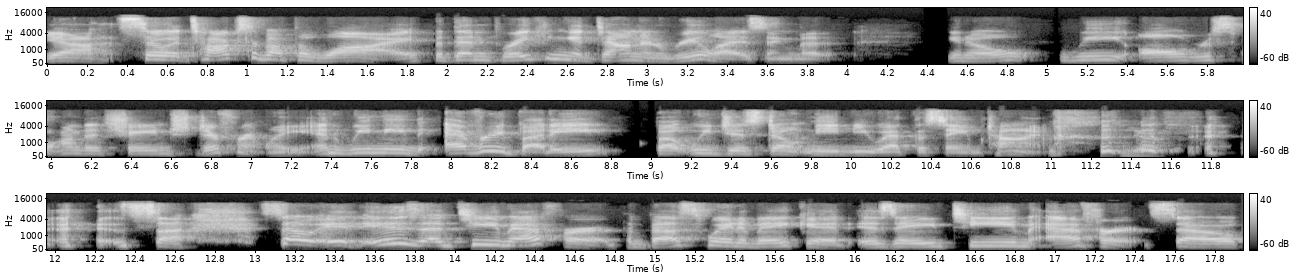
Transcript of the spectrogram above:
Yeah. So it talks about the why, but then breaking it down and realizing that, you know, we all respond to change differently and we need everybody but we just don't need you at the same time. Yes. so, so it is a team effort. The best way to make it is a team effort. So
